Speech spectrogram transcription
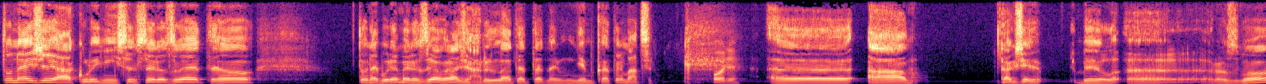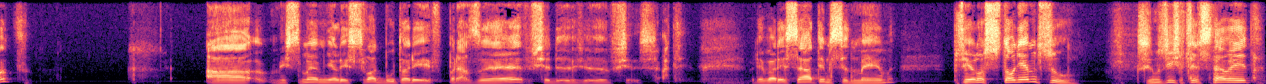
to ne, že já kvůli ní jsem se rozvedl, jo, to nebudeme rozvět, ona žádla, ta, ta Němka, ten má cenu. Pohodě. Uh, a takže byl uh, rozvod a my jsme měli svatbu tady v Praze v, šed, v 60. V 97. Přijelo 100 Němců. Si musíš představit,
